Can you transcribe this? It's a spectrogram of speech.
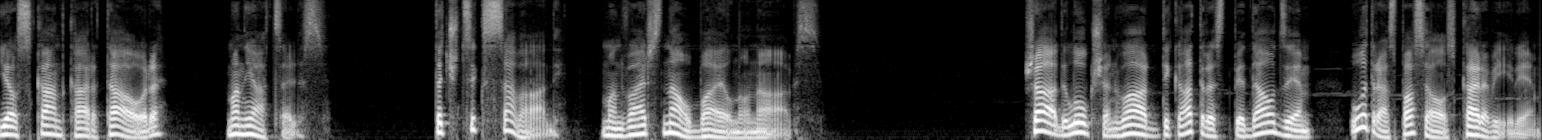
jau skan kara taure, man jāceļas. Taču cik savādi, man vairs nav bail no nāves. Šādi lūkšana vārdi tika atrasti pie daudziem otrās pasaules karavīriem.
